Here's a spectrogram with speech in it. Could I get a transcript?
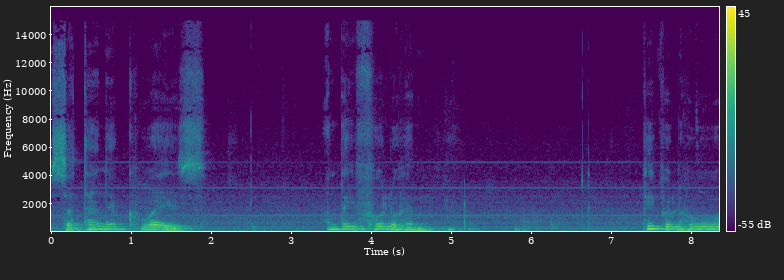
satanic ways, and they follow him people who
